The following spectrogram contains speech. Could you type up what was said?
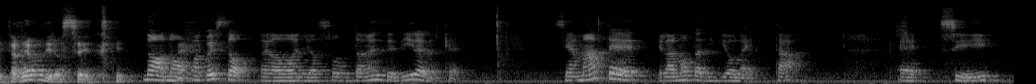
parliamo di rossetti. No, no, ma questo ve lo voglio assolutamente dire perché se amate la nota di violetta, eh, sì,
